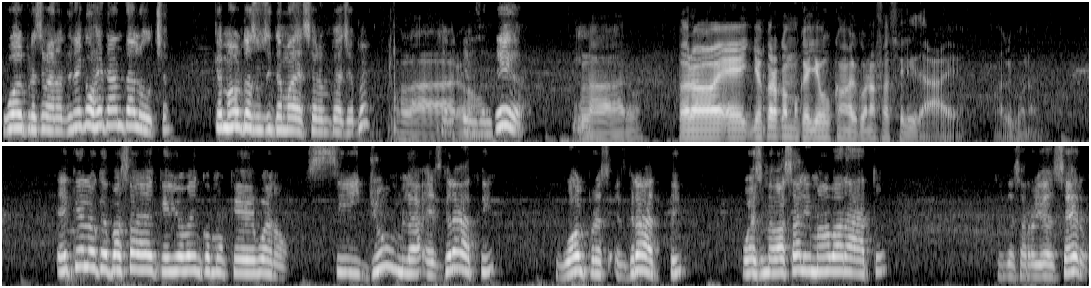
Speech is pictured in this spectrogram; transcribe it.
WordPress, bueno, tiene que coger tanta lucha que mejor tú haces un sistema de cero en PHP. O sea, no tiene Claro, sentido. claro. Pero eh, yo creo como que ellos buscan alguna facilidad. Eh, alguna. Es que lo que pasa es que ellos ven como que, bueno, si Joomla es gratis, WordPress es gratis, pues me va a salir más barato un desarrollo de cero.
